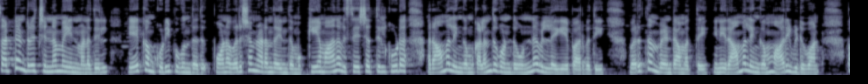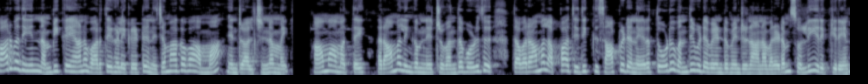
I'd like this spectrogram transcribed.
சட்டென்று சின்னம்மையின் மனதில் ஏக்கம் குடி புகுந்தது போன வருஷம் நடந்த இந்த முக்கியமான விசேஷத்தில் கூட ராமலிங்கம் கலந்து கொண்டு உண்ணவில்லையே பார்வதி. வருத்தம் வேண்டாம் அத்தை இனி ராமலிங்கம் மாறிவிடுவான். பார்வதியின் நம்பிக்கையான வார்த்தைகளை கேட்டு நிஜமாகவா அம்மா? என்றாள் சின்னம்மை. ஆமாம் அத்தை ராமலிங்கம் நேற்று வந்தபொழுது தவறாமல் அப்பா திதிக்கு சாப்பிட நேரத்தோடு வந்துவிட வேண்டும் என்று நான் அவனிடம் சொல்லியிருக்கிறேன்.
